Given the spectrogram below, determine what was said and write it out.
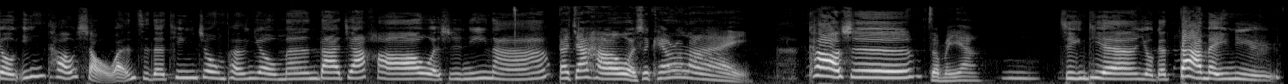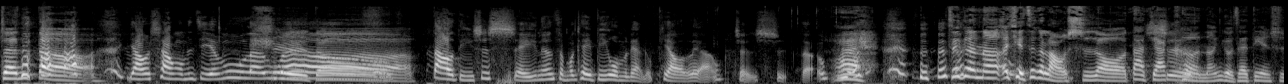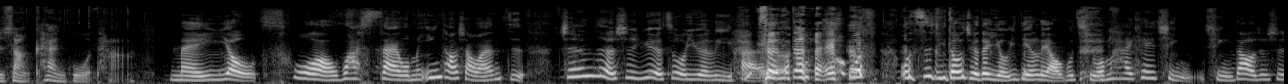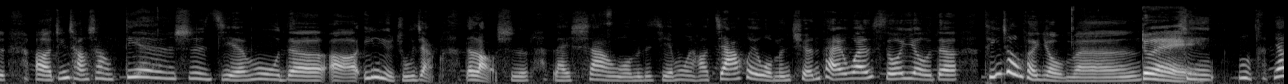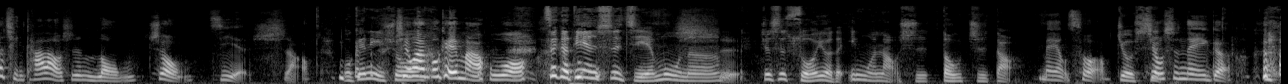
有樱桃小丸子的听众朋友们，大家好，我是妮娜。大家好，我是 Caroline。柯老师，怎么样？嗯，今天有个大美女，真的 要上我们节目了。是的，到底是谁呢？怎么可以比我们两个漂亮？真是的。哎，这个呢，而且这个老师哦，大家可能有在电视上看过他。没有错，哇塞！我们樱桃小丸子真的是越做越厉害，真的，我我自己都觉得有一点了不起。我们还可以请请到就是呃经常上电视节目的呃英语主讲的老师来上我们的节目，然后嘉惠我们全台湾所有的听众朋友们。对，请嗯要请卡老师隆重介绍，我跟你说，千万不可以马虎哦。这个电视节目呢，是就是所有的英文老师都知道，没有错，就是就是那一个。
